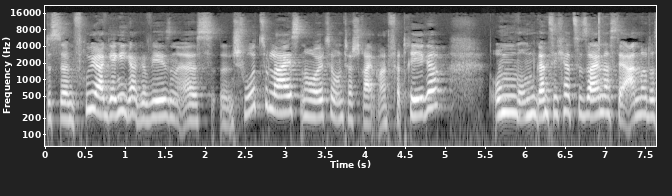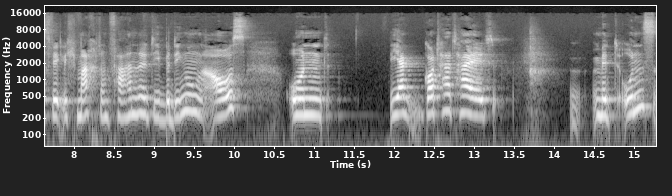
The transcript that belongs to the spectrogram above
das dann früher gängiger gewesen ist, einen Schwur zu leisten. Heute unterschreibt man Verträge, um, um ganz sicher zu sein, dass der andere das wirklich macht und verhandelt die Bedingungen aus. Und ja, Gott hat halt mit uns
